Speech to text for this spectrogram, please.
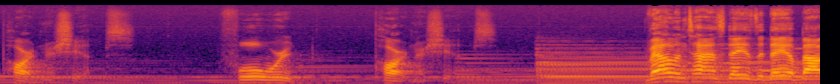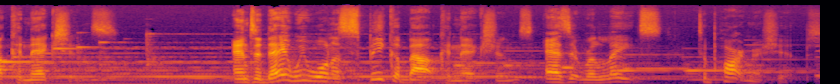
partnerships. Forward partnerships. Valentine's Day is a day about connections. And today we want to speak about connections as it relates to partnerships.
